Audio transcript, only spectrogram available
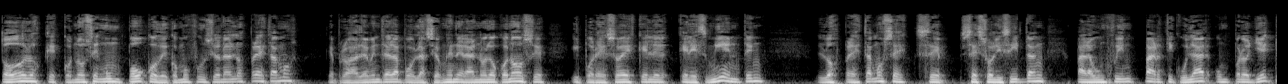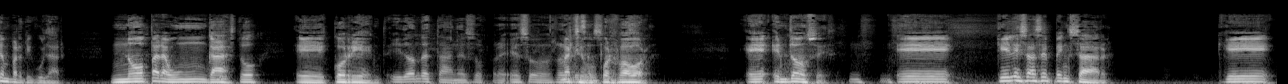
Todos los que conocen un poco de cómo funcionan los préstamos, que probablemente la población general no lo conoce, y por eso es que, que les mienten, los préstamos se, se, se solicitan para un fin particular, un proyecto en particular no para un gasto eh, corriente. ¿Y dónde están esos esos Máximo, por favor. Eh, entonces, eh, ¿qué les hace pensar que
